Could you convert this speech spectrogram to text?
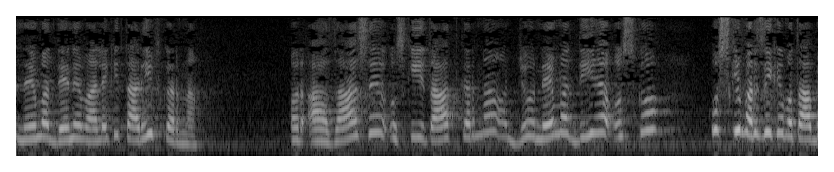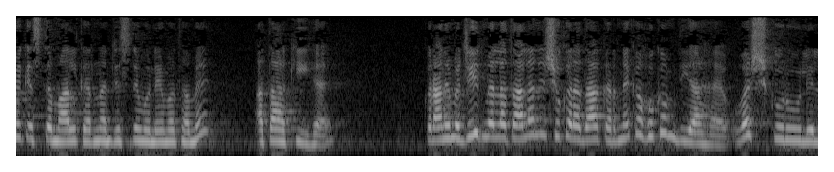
نعمت دینے والے کی تعریف کرنا اور آزاد سے اس کی اطاعت کرنا۔ جو نعمت دی ہے اس کو اس کی مرضی کے مطابق استعمال کرنا جس نے وہ نعمت ہمیں عطا کی ہے۔ قرآن مجید میں اللہ تعالیٰ نے شکر ادا کرنے کا حکم دیا ہے۔ وشکر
